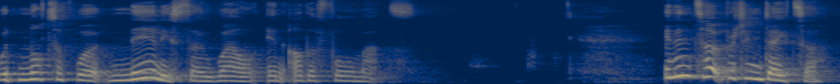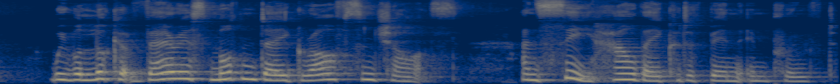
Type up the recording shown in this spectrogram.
would not have worked nearly so well in other formats. In interpreting data, we will look at various modern day graphs and charts and see how they could have been improved.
